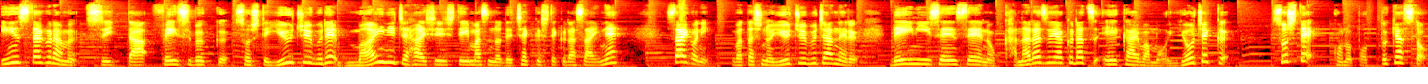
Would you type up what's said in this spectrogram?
インスタグラム、ツイッター、フェイスブック、そして YouTube で毎日配信していますのでチェックしてくださいね。最後に私の YouTube チャンネル、レイニー先生の必ず役立つ英会話も要チェック。そしてこのポッドキャスト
